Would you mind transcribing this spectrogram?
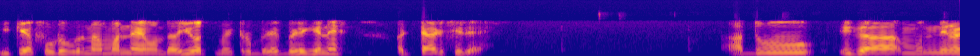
ಇ ಕೆ ಎಫ್ ಹುಡುಗರನ್ನ ಮೊನ್ನೆ ಒಂದು ಐವತ್ ಮೀಟರ್ ಬೆಳೆ ಬೆಳಿಗ್ಗೆನೆ ಅಟ್ಟಾಡಿಸಿದೆ. ಅದು ಈಗ ಮುಂದಿನ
